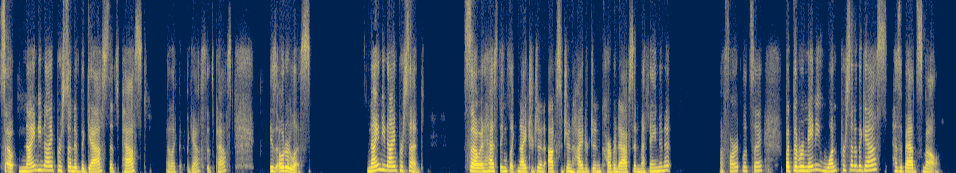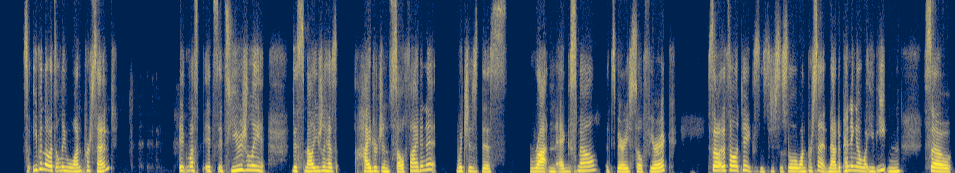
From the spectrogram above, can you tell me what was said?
So, 99% of the gas that's passed, I like that, the gas that's passed is odorless. 99%. So, it has things like nitrogen, oxygen, hydrogen, carbon dioxide, methane in it a fart, let's say, but the remaining 1% of the gas has a bad smell. So even though it's only 1%, it must, it's, it's usually, this smell usually has hydrogen sulfide in it, which is this rotten egg smell. It's very sulfuric. So that's all it takes. It's just this little 1%. Now, depending on what you've eaten, so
